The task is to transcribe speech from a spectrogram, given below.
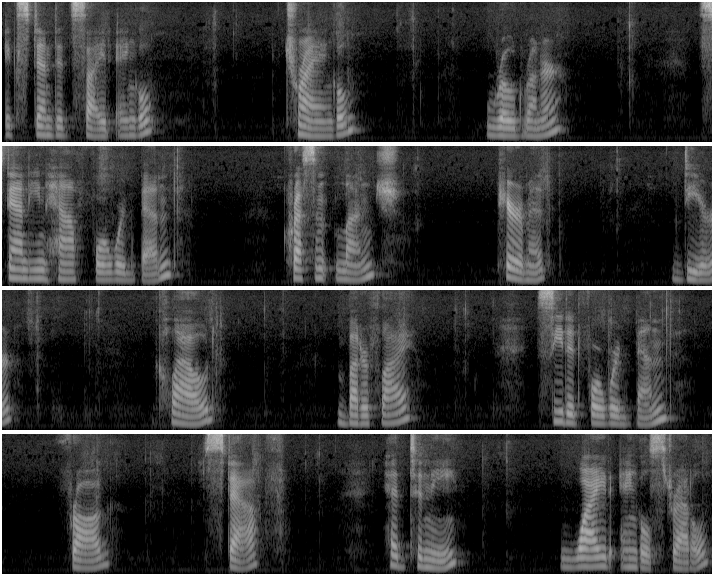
extended side angle, triangle, road runner, standing half forward bend, crescent lunge, pyramid, deer, cloud, butterfly, seated forward bend, frog, staff, head to knee, wide angle straddle,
